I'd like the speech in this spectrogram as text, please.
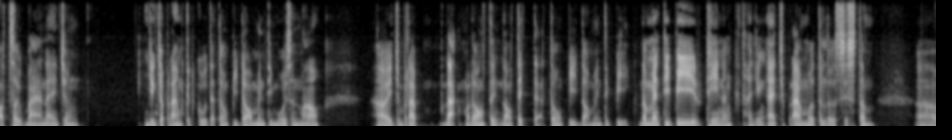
អត់សូវបានដែរអញ្ចឹងយើងចាប់ផ្ដើមគិតគូរតាក់ទងពី domain ទី1សិនមកហើយចម្រាប់ដាក់ម្ដងតិចម្ដងតិចតាក់ទងពី domain ទី2 domain ទី2 routine ហ្នឹងថាយើងអាចចាប់ផ្ដើមមើលទៅលើ system អឺ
